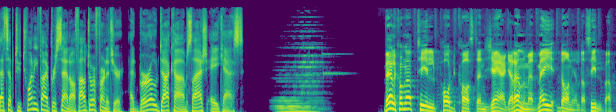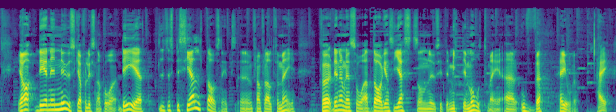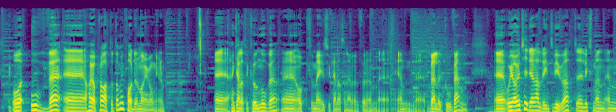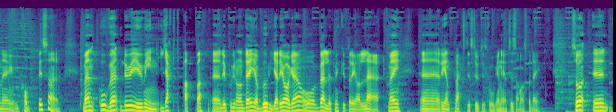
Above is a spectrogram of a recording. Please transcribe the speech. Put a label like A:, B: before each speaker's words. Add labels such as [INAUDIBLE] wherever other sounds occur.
A: That's up to 25% off outdoor furniture at burrow.com slash ACAST.
B: Välkomna till podcasten Jägaren med mig Daniel da Silva. Ja, det ni nu ska få lyssna på det är ett lite speciellt avsnitt, eh, framförallt för mig. För det är nämligen så att dagens gäst som nu sitter mitt emot mig är Ove. Hej Ove.
C: Hej.
B: Och Ove eh, har jag pratat om i podden många gånger. Eh, han kallas för Kung Ove eh, och för mig så kallas han även för en, eh, en eh, väldigt god vän. Eh, och jag har ju tidigare aldrig intervjuat eh, liksom en, en kompis så här. Men Ove, du är ju min jaktpappa. Det är på grund av dig jag började jaga och väldigt mycket av det jag har lärt mig rent praktiskt ute i skogen är tillsammans med dig. Så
